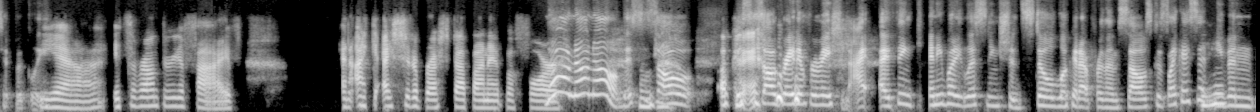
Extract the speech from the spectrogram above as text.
typically. Yeah, it's around three to five. And I, I should have brushed up on it before. No, no, no. This is all okay. This is all great information. I, I think anybody listening should still look it up for themselves because, like I said, mm-hmm. even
